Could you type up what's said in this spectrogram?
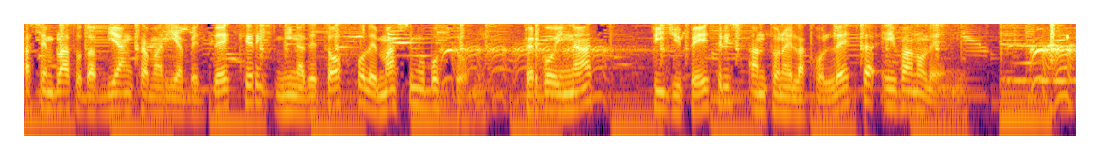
assemblato da Bianca Maria Bezzeccheri, Mina De Toffolo e Massimo Bozzoni, per Going Nuts, Pigi Petris, Antonella Colletta e Ivano Lenni.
